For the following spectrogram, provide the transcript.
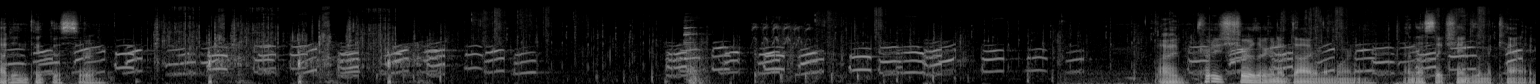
I didn't think this through. I'm pretty sure they're gonna die in the morning, unless they change the mechanic.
